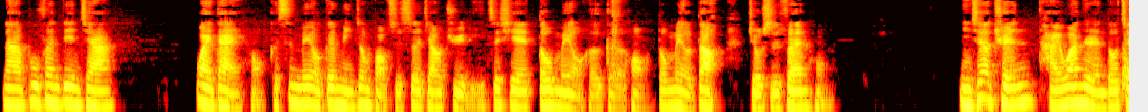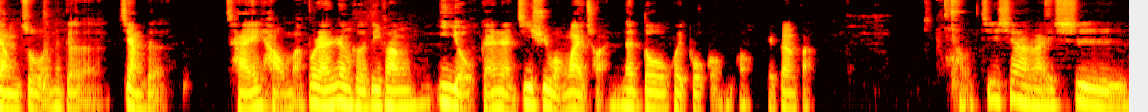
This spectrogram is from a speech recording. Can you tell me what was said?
那部分店家外带吼，可是没有跟民众保持社交距离，这些都没有合格吼，都没有到 九十分吼。你知道全台湾的人都这样做，那个这样的才好嘛？不然任何地方一有感染，继续往外传，那都会破功哦，没办法。好，接下来是。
